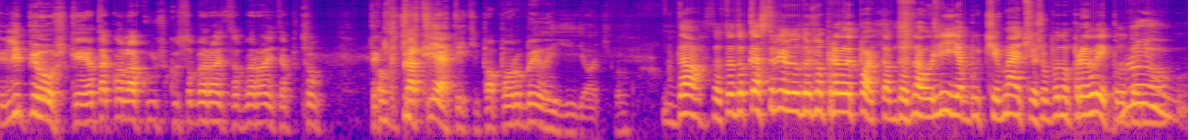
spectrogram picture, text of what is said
ліпьошки. Отако на кучку собирають, собирають, а потім такі Ох, дід. котлети, типа, поробили і їдять. Да, то, то до каструлі воно должно прилипати, там должна олія бути чи менше, щоб воно прилипло до нього. Ну,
